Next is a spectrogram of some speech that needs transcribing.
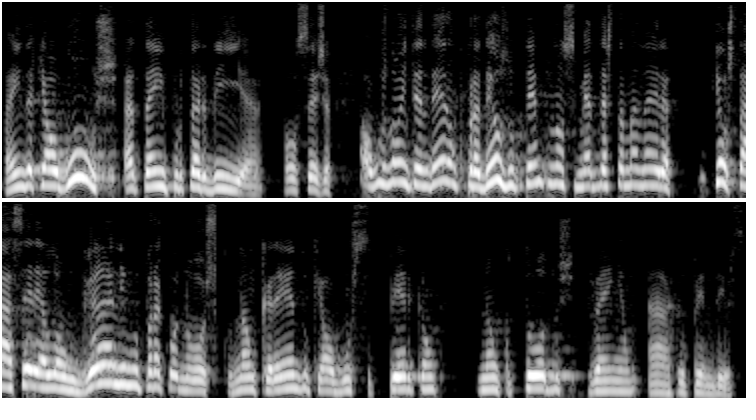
ainda que alguns a têm por tardia. Ou seja, alguns não entenderam que para Deus o tempo não se mede desta maneira. O que Ele está a ser é longânimo para conosco, não querendo que alguns se percam, não que todos venham a arrepender-se.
